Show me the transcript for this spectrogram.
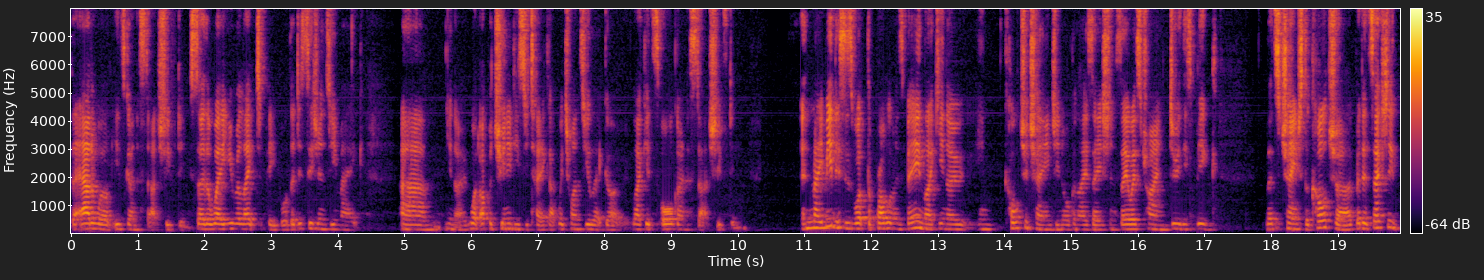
the outer world is going to start shifting. So the way you relate to people the decisions you make um, you know what opportunities you take up which ones you let go like it's all going to start shifting. And maybe this is what the problem has been like you know in culture change in organizations they always try and do this big let's change the culture but it's actually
